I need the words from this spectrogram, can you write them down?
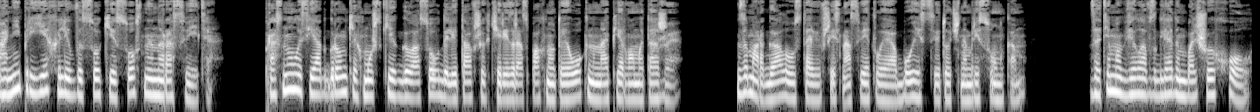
Они приехали в высокие сосны на рассвете. Проснулась я от громких мужских голосов, долетавших через распахнутые окна на первом этаже. Заморгала, уставившись на светлые обои с цветочным рисунком. Затем обвела взглядом большой холл,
